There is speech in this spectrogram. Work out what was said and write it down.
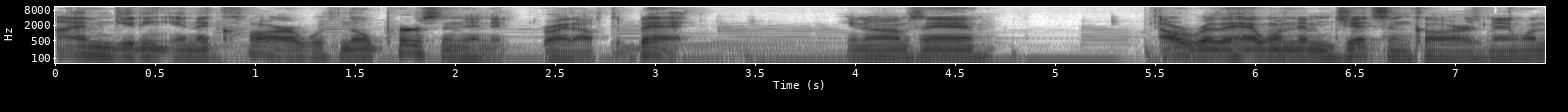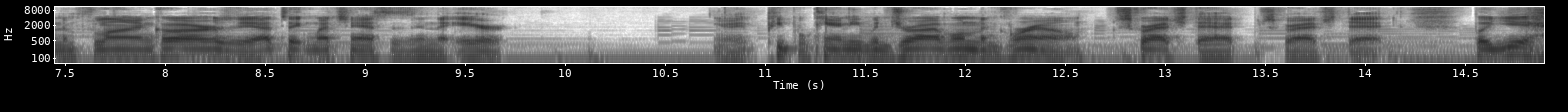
I'm getting in a car with no person in it right off the bat. You know what I'm saying? I would rather have one of them Jetson cars, man. One of them flying cars. Yeah, I take my chances in the air. You know, people can't even drive on the ground. Scratch that. Scratch that. But yeah,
